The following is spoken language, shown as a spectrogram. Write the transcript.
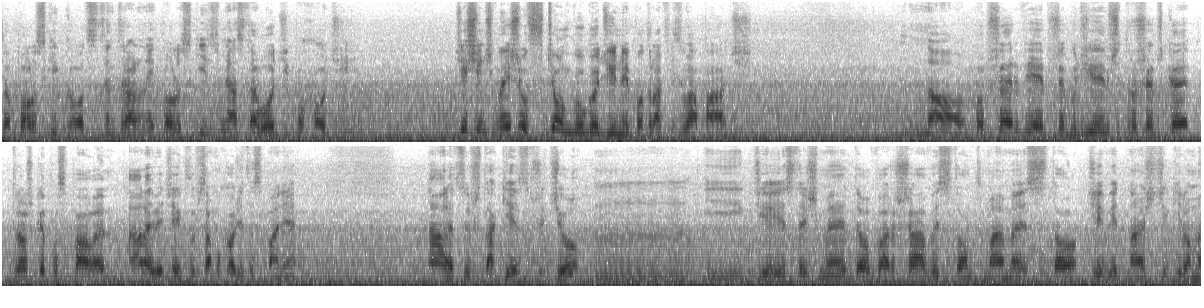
to polski kot z centralnej Polski, z miasta Łodzi pochodzi. 10 myszów w ciągu godziny potrafi złapać. No, po przerwie przebudziłem się troszeczkę, troszkę pospałem, ale wiecie, jak to w samochodzie to spanie. No ale cóż, tak jest w życiu. Mm, I gdzie jesteśmy? Do Warszawy, stąd mamy 119 km.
